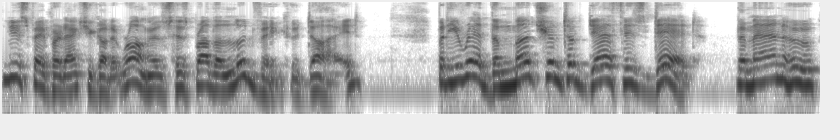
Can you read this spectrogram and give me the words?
Newspaper had actually got it wrong. It was his brother Ludwig who died, but he read, The merchant of death is dead. The man who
